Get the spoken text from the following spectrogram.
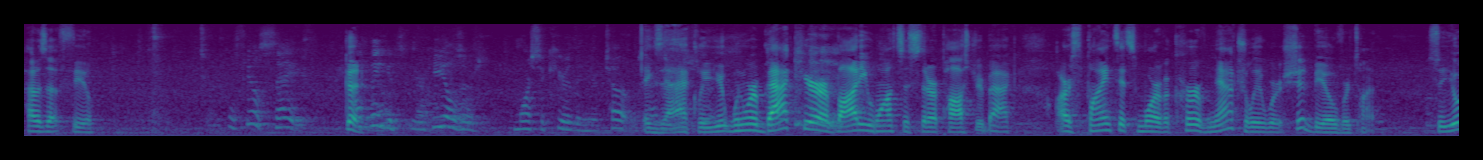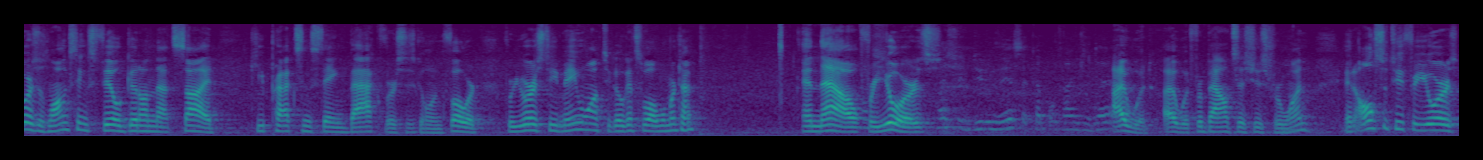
How does that feel? It feels safe. Good. I think it's, your heels are more secure than your toes. Exactly. You, when we're back here, our body wants to sit our posture back. Our spine sits more of a curve naturally where it should be over time. So yours, as long as things feel good on that side, keep practicing staying back versus going forward. For yours, you may want to go against the wall one more time. And now, for yours, I should do this a couple times a day. I would. I would for balance issues for one. And also, too, for yours,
